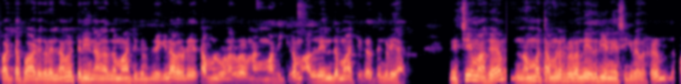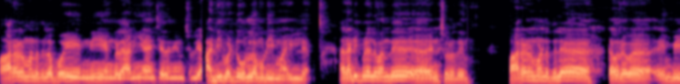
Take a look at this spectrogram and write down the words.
பட்ட பாடுகள் எல்லாமே தெரியும். நாங்கள் அதில் மாற்றிக்கிறது வைக்கல. அவருடைய தமிழ் உணர்வை நாங்கள் மதிக்கிறோம். அதுல எந்த மாற்றிக்கிறதும் கிடையாது. நிச்சயமாக நம்ம தமிழர்கள் வந்து எதிரியை நேசிக்கிறவர்கள். பாராளுமன்றத்தில் போய் நீ எங்களை அநியாயம் செய்தனு சொல்லி அடிபட்டு உருள முடியுமா? இல்லை. அதன் அடிப்படையில் வந்து என்ன சொல்கிறது பாராளுமன்றத்தில் கௌரவ எம்பி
